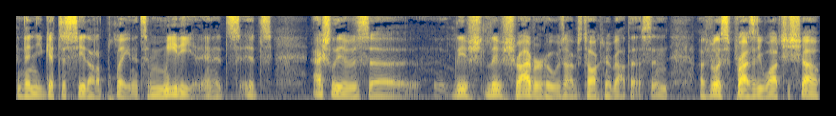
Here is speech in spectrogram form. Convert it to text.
and then you get to see it on a plate, and it's immediate, and it's it's actually it was uh, Liev Schreiber who was I was talking about this, and I was really surprised that he watched the show,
